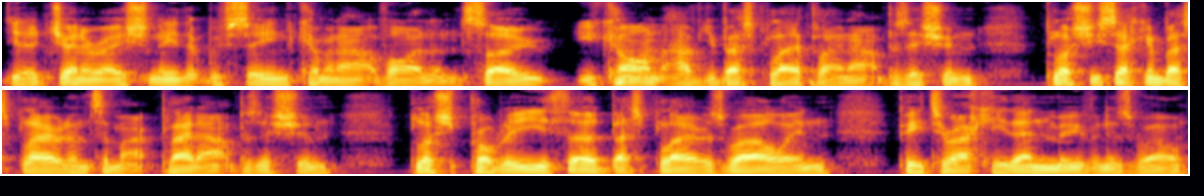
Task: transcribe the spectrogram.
you know, generationally that we've seen coming out of Ireland. So you can't have your best player playing out of position, plus your second best player in Ntamack playing out of position, plus probably your third best player as well in Pita Ahki then moving as well.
